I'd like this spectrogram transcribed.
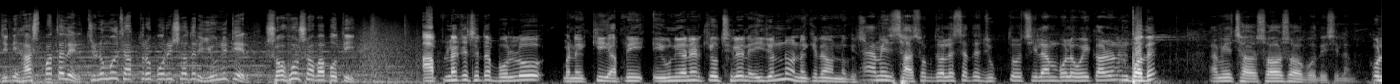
যিনি হাসপাতালের তৃণমূল ছাত্র পরিষদের ইউনিটের সহ সভাপতি আপনাকে সেটা বলল মানে কি আপনি ইউনিয়নের কেউ ছিলেন এই জন্য নাকি না অন্য কিছু? আমি শাসক দলের সাথে যুক্ত ছিলাম বলে ওই কারণ পদে? আমি সহ সহসভাপতি ছিলাম। কোন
